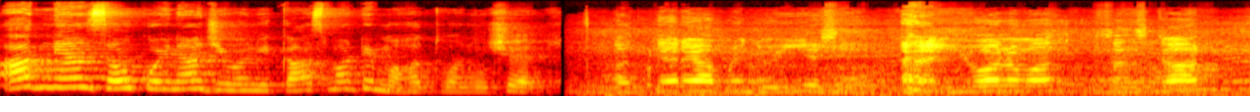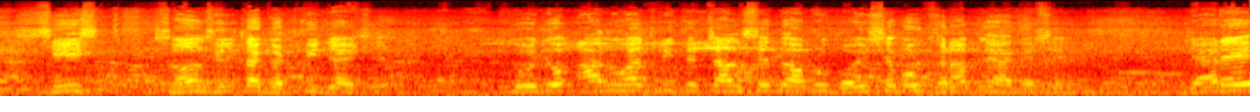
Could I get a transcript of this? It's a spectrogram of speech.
આ જ્ઞાન સૌ કોઈના જીવન વિકાસ માટે મહત્વનું છે. અત્યારે આપણે જોઈએ છીએ યુવાનોમાં સંસ્કાર, શિસ્ત, સહનશીલતા ઘટતી જાય છે. તો જો આનું આ રીતે ચાલશે તો આપણું ભવિષ્ય બહુ ખરાબ લાગે છે. જ્યારે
